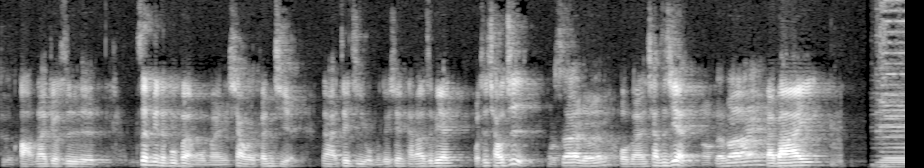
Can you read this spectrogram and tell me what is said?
是。好，那就是正面的部分，我们下回分解。那这集我们就先谈到这边。我是乔治，我是艾伦，我们下次见。好，拜拜，拜拜。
